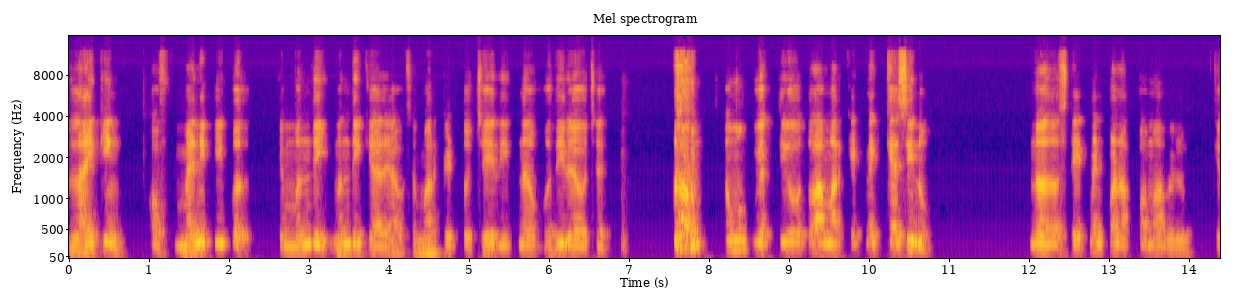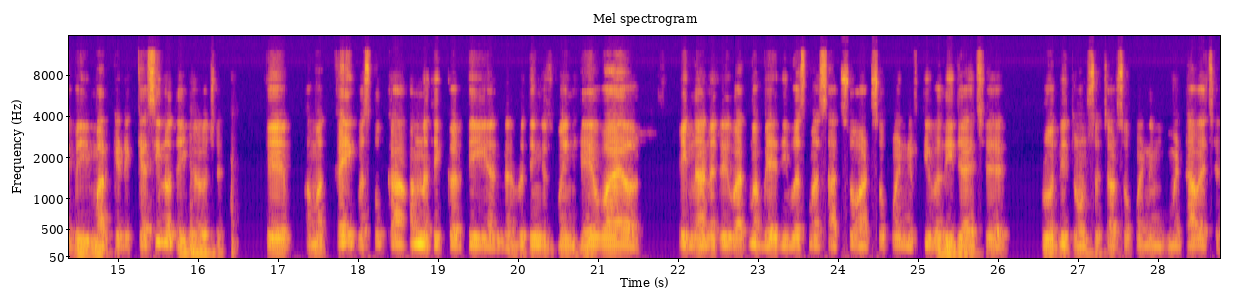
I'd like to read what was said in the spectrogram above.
liking of many people કે મંદી મંદી ક્યારે આવશે? માર્કેટ તો જે રીતના વધી રહ્યો છે, અમુક વ્યક્તિઓ તો આ માર્કેટને કેસિનો ના સ્ટેટમેન્ટ પણ આપવામાં આવેલું કે ભાઈ માર્કેટ એક કેસિનો થઈ ગયો છે કે આમાં કઈ વસ્તુ કામ નથી કરતી and everything is going haywire એક નાનકડી વાતમાં બે દિવસમાં સાતસો, આઠસો પોઈન્ટ નિફ્ટી વધી જાય છે. રોજની ત્રણસો, ચારસો પોઈન્ટની મુવમેન્ટ આવે છે.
